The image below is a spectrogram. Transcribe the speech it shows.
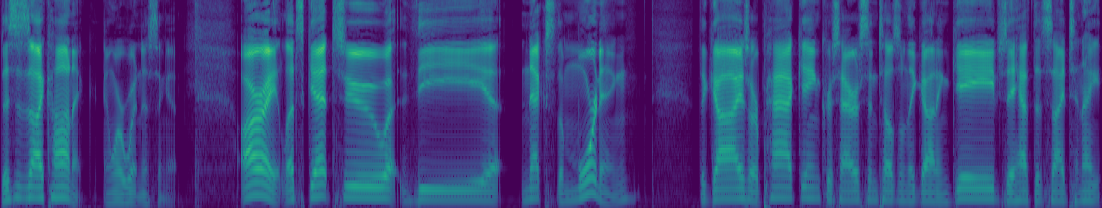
This is iconic, and we're witnessing it. All right, let's get to the next the morning. The guys are packing. Chris Harrison tells them they got engaged. They have to decide tonight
